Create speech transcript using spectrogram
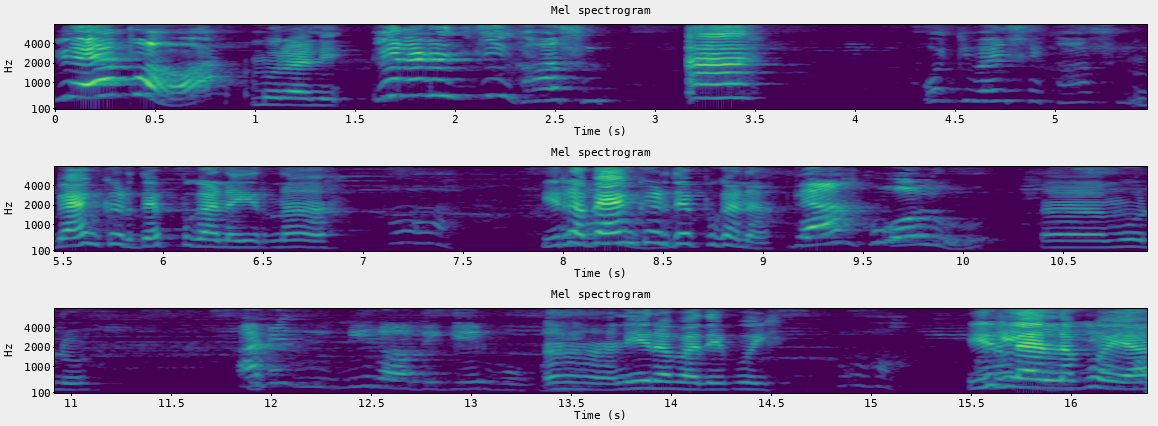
ಏಪ ಮುರಾಣಿ. ಎರಡು ಇಜ್ಜಿ ಕಾಸು? ಒಂಜಿ ವಯಸ್ಸೆ ಕಾಸು. ಬ್ಯಾಂಕ್ ದೆಪ್ಪುಗನ ಇರ್ನ. ಇರ ಬ್ಯಾಂಕ್ ದೆಪ್ಪುಗನ ಬ್ಯಾಂಕ್ ಹೋಲು ಮೂಲು. ಅದೇ ನೀರಾವರಿಗೆ ಏರ್ಬೇಕು ಆ, ನೀರ ಬದೆ ಪೋಯ್ ಇರ್ಲ ಪೋಯಾ?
